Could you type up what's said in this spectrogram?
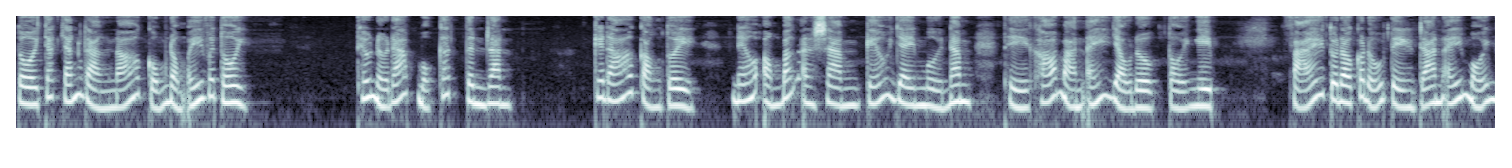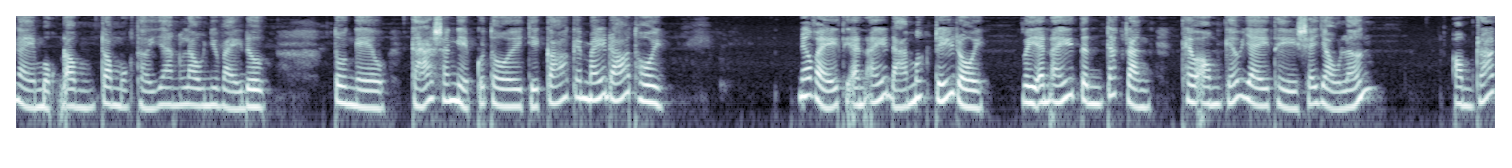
Tôi chắc chắn rằng nó cũng đồng ý với tôi. Thiếu nữ đáp một cách tinh ranh. Cái đó còn tùy, nếu ông bắt anh Sam kéo dây 10 năm thì khó mà anh ấy giàu được tội nghiệp. Phải tôi đâu có đủ tiền trả anh ấy mỗi ngày một đồng trong một thời gian lâu như vậy được. Tôi nghèo, cả sản nghiệp của tôi chỉ có cái máy đó thôi. Nếu vậy thì anh ấy đã mất trí rồi, vì anh ấy tin chắc rằng theo ông kéo dây thì sẽ giàu lớn. Ông Jack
